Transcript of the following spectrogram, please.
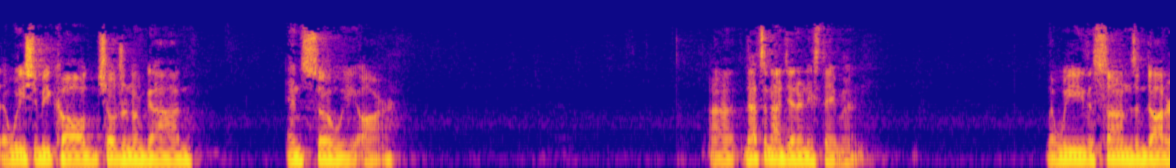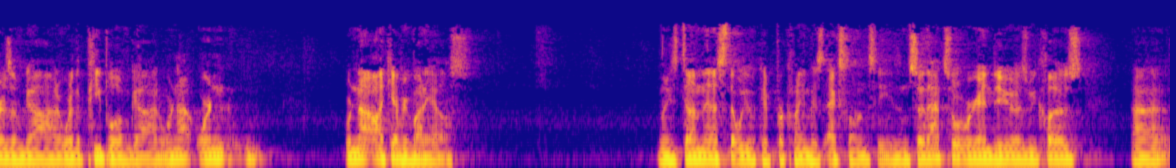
that we should be called children of God, and so we are. Uh, that's an identity statement. That we, the sons and daughters of God, we're the people of God. We're not, we're, we're not like everybody else. And he's done this that we could proclaim his excellencies. And so that's what we're going to do as we close uh,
